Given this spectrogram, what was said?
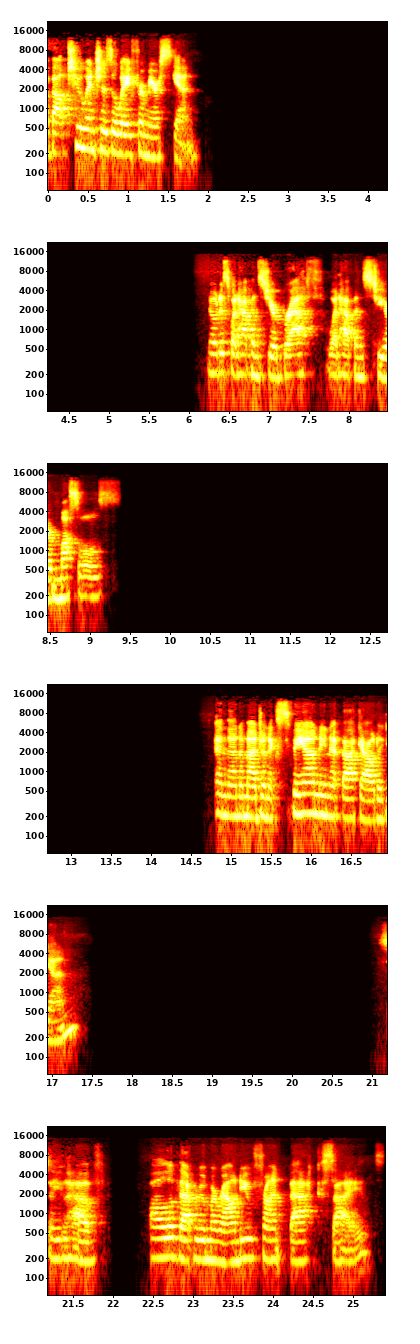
about two inches away from your skin. Notice what happens to your breath, what happens to your muscles. And then imagine expanding it back out again. So you have all of that room around you front, back, sides.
